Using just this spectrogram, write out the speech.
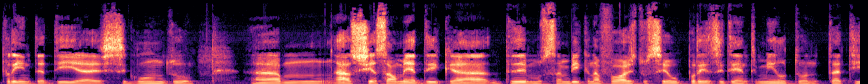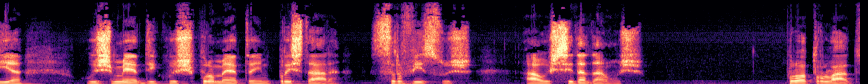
30 dias, segundo um, a Associação Médica de Moçambique, na voz do seu presidente Milton Tatia, os médicos prometem prestar serviços aos cidadãos. Por outro lado,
